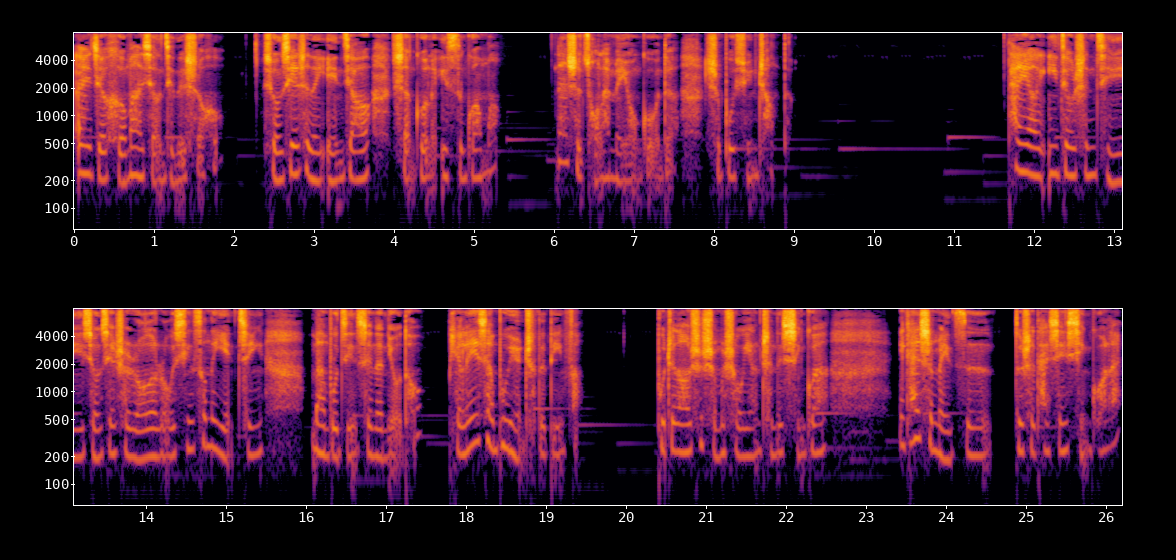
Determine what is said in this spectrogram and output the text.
爱着河马小姐的时候，熊先生的眼角闪过了一丝光芒，那是从来没有过的，是不寻常的。太阳依旧升起，熊先生揉了揉惺忪的眼睛，漫不经心的扭头瞥了一下不远处的地方，不知道是什么时候养成的习惯，一开始每次都是他先醒过来。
